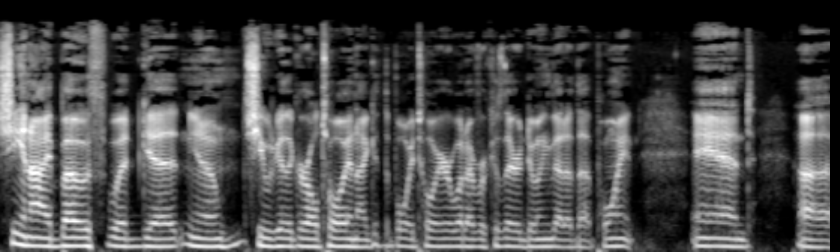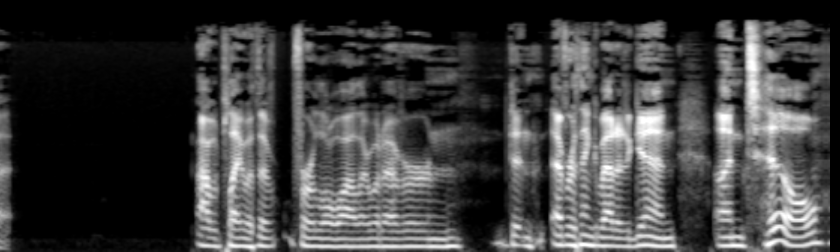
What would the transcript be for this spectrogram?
she and I both would get, you know, she would get the girl toy and I get the boy toy or whatever because they were doing that at that point. And, uh, I would play with it for a little while or whatever and didn't ever think about it again until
